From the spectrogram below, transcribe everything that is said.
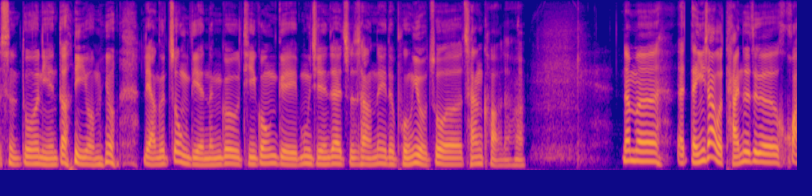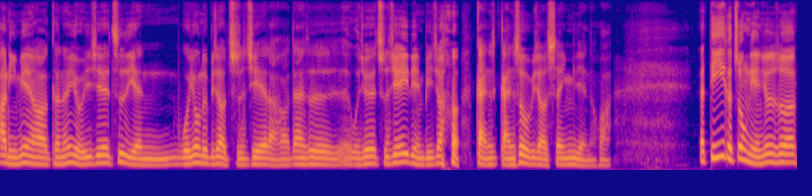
十多年，到底有没有两个重点能够提供给目前在职场内的朋友做参考的哈？那么，呃，等一下，我谈的这个话里面啊，可能有一些字眼我用的比较直接了哈，但是我觉得直接一点比较感感受比较深一点的话，那第一个重点就是说，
